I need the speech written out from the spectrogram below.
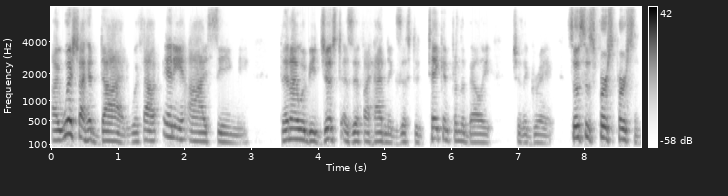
I wish I had died without any eye seeing me. Then I would be just as if I hadn't existed, taken from the belly to the grave. So this is first person.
